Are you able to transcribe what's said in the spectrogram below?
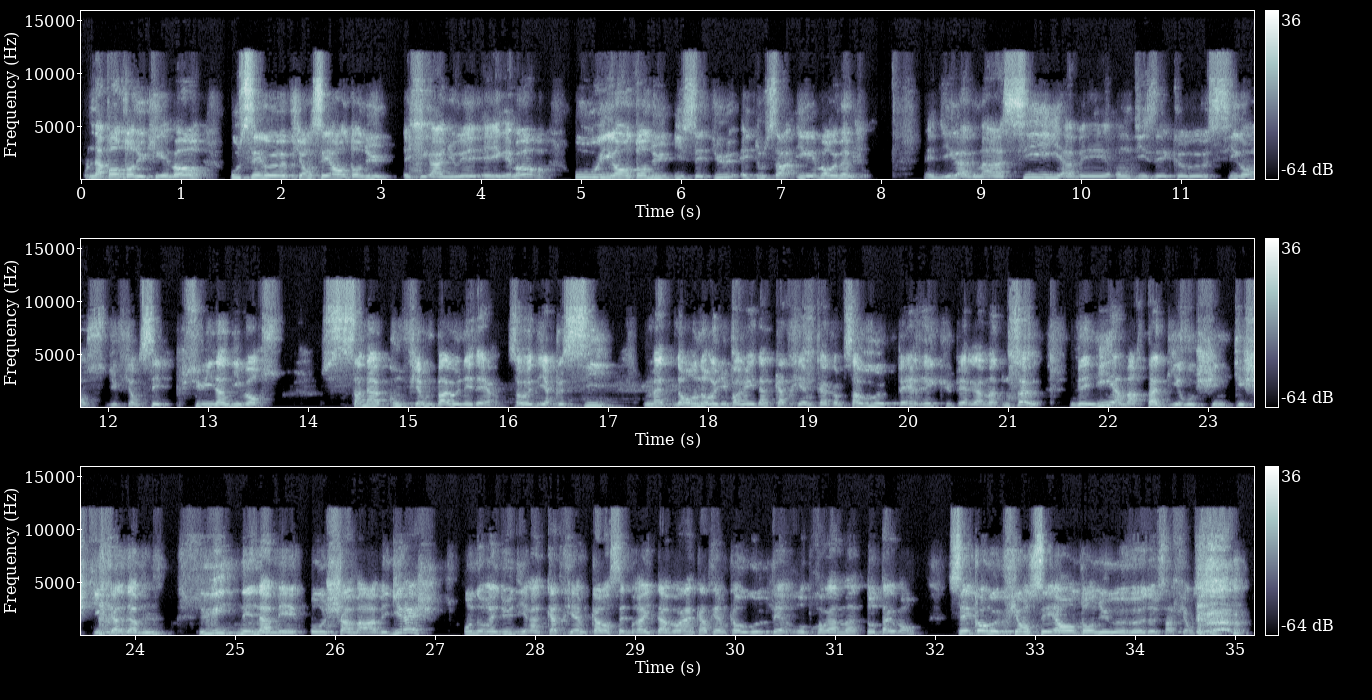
n'a pas entendu qu'il est mort, ou c'est le fiancé a entendu et qu'il a annulé et il est mort, ou il a entendu, il s'est tué, et tout ça, il est mort le même jour. Et dit si avait, on disait que le silence du fiancé suivi d'un divorce, ça ne confirme pas le neder. Ça veut dire que si maintenant on aurait dû parler d'un quatrième cas comme ça, où le père récupère la main tout seul. Vehi amarta girushin kishtika damu, litnename oshama vegiresh on aurait dû dire un quatrième cas dans cette braïta, voilà un quatrième cas où le père reprend la main totalement. C'est quand le fiancé a entendu le vœu de sa fiancée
